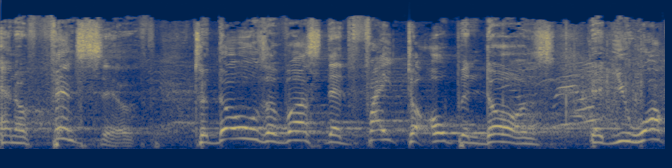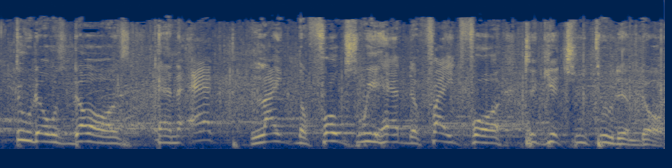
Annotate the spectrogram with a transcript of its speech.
and offensive to those of us that fight to open doors, that you walk through those doors and act like the folks we had to fight for to get you through them doors.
